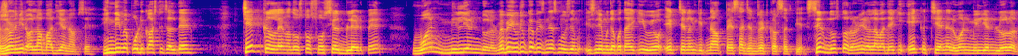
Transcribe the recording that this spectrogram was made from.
रणवीर अलाहाबादिया नाम से। हिंदी में पॉडकास्ट चलते हैं। चेक कर लेना दोस्तों सोशल ब्लेड पे। वन मिलियन डॉलर मैं भी यूट्यूब के बिज़नेस में इसलिए मुझे पता है कि वो एक चैनल कितना पैसा जनरेट कर सकती है। सिर्फ़ दोस्तों रणवीर अलाहाबादिया की एक चैनल वन मिलियन डॉलर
